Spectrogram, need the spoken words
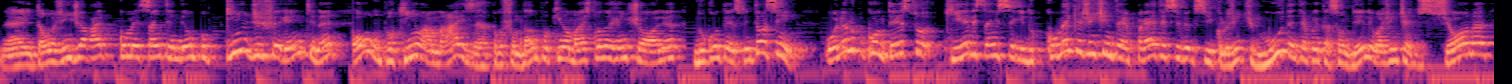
Né? Então a gente já vai começar a entender um pouquinho diferente, né? Ou um pouquinho a mais, aprofundar um pouquinho a mais quando a gente olha no contexto. Então, assim, olhando para o contexto que ele está inserido, como é que a gente interpreta esse versículo? A gente muda a interpretação dele ou a gente adiciona,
